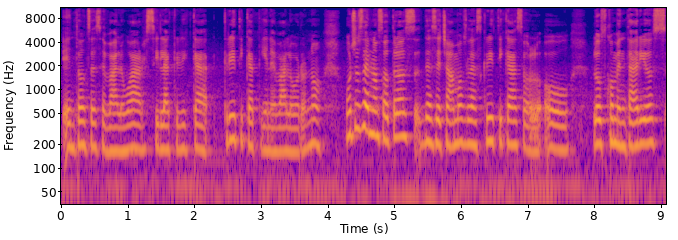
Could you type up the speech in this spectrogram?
entonces evaluar si la crítica, crítica, tiene valor o no. Muchos de nosotros desechamos las críticas o, o los comentarios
